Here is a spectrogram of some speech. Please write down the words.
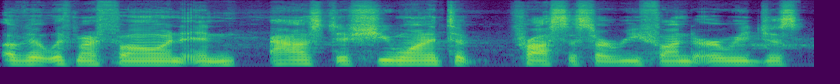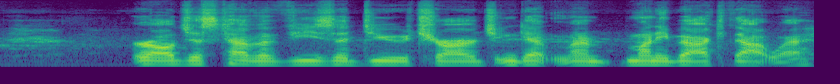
of it with my phone and asked if she wanted to process our refund or we just or I'll just have a visa due charge and get my money back that way.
